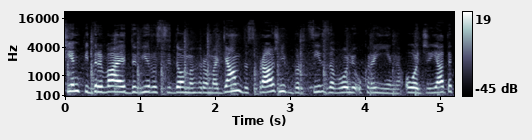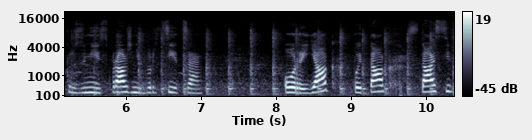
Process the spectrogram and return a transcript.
чим підриває довіру свідомих громадян до справжніх борців за волю України. Отже, я так розумію, справжні борці це Орияк, Питак, Стасів,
